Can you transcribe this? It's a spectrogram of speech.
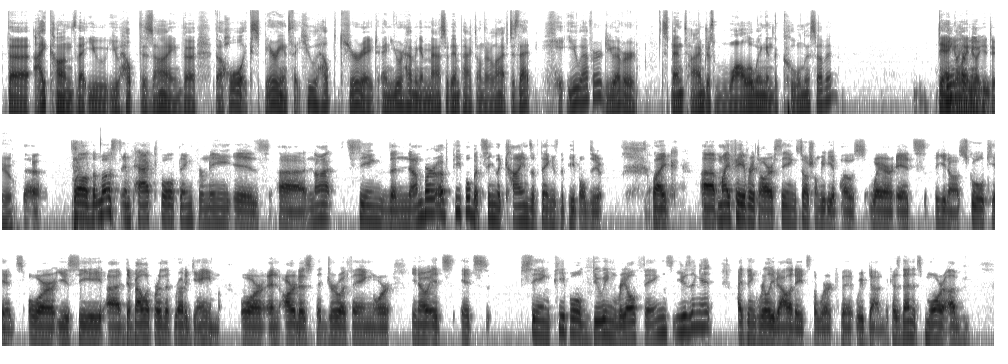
the icons that you you helped design, the the whole experience that you helped curate, and you're having a massive impact on their lives. Does that hit you ever? Do you ever spend time just wallowing in the coolness of it? Daniel, I know you do. the well the most impactful thing for me is uh, not seeing the number of people but seeing the kinds of things that people do. Like uh, my favorite are seeing social media posts where it's you know school kids or you see a developer that wrote a game or an artist that drew a thing or you know it's it's seeing people doing real things using it i think really validates the work that we've done because then it's more of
